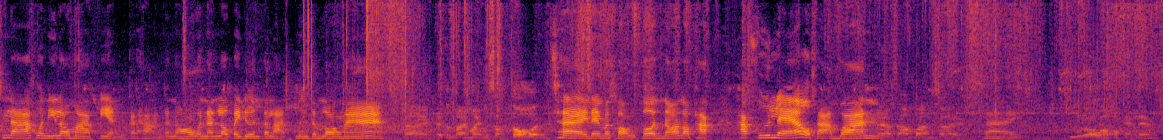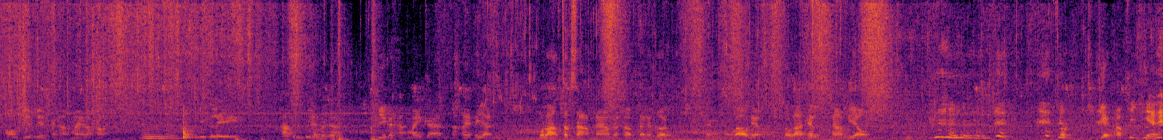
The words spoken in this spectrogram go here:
ที่รักวันนี้เรามาเปลี่ยนกระถางกันเนาะวันนั้นเราไปเดินตลาดเมืองจำลองมา ใช่ได้ต้นไม้ใหม่มาสองต้นใช่ได้มาสองต้นเนาะเราพักพักฟื้นแล้วสามวันแค่สามวันใช่ ใช่ดูแล้วว่าเขาแข็งแรงพร้อมที่จะเปลี่ยนกระถางใหม่แล้วครับอืมวันนี้ก็เลยพาเพื่อนๆมาจะเปลี่ยนกระถางใหม่กันถ้าใครขยันก็ล้างสักสามน้ำนะครับ แต่ถ้าเกิดอย่างของเราเนี่ยเราล้างแค่น้ำเดียว เราขี้เกียจครับขี้เกียจ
